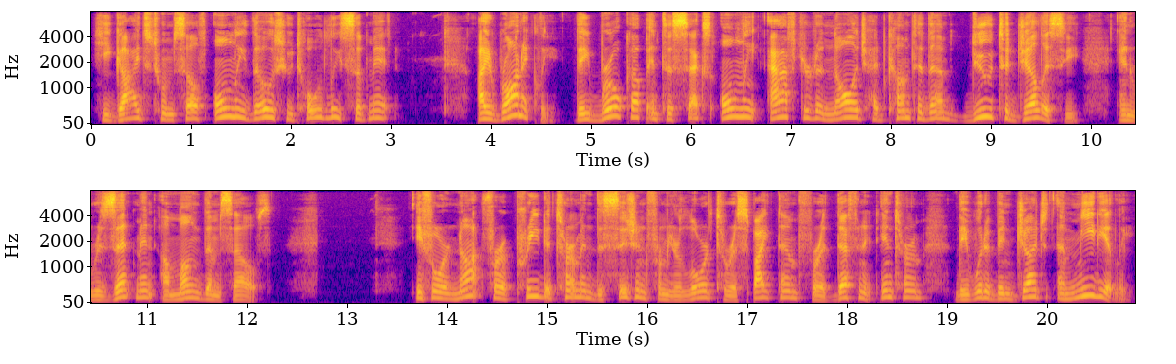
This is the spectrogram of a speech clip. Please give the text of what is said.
He guides to himself only those who totally submit. Ironically, they broke up into sects only after the knowledge had come to them due to jealousy and resentment among themselves. If it were not for a predetermined decision from your Lord to respite them for a definite interim, they would have been judged immediately.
